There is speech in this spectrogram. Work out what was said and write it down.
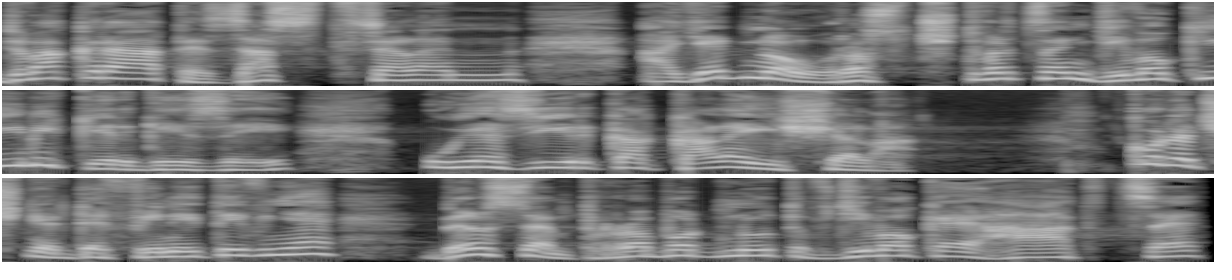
dvakrát zastřelen a jednou rozčtvrcen divokými Kyrgyzy u jezírka Kalejšela – Konečně definitivně byl jsem probodnut v divoké hádce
